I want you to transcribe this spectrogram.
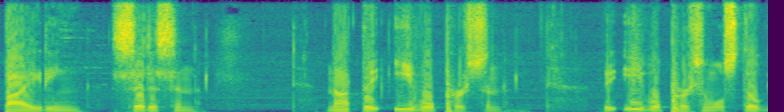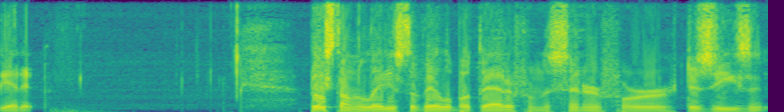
abiding citizen, not the evil person. The evil person will still get it. Based on the latest available data from the Center for Disease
